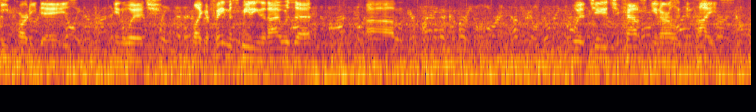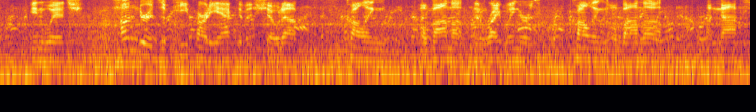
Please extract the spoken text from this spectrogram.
Tea Party days, in which, like a famous meeting that I was at um, with Jan Schakowsky in Arlington Heights, in which hundreds of Tea Party activists showed up, calling Obama and right wingers calling Obama a Nazi,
